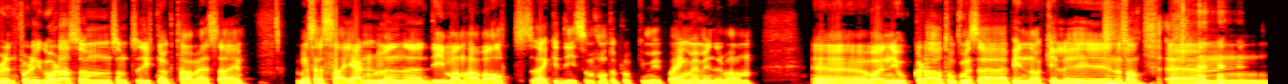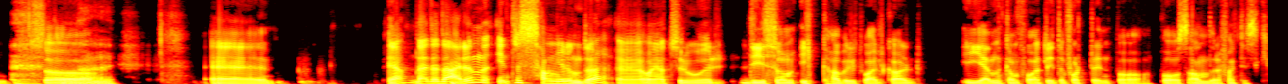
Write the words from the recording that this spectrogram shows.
Brentford i går, da, som, som riktignok tar med seg, med seg seieren, men eh, de man har valgt, er ikke de som på en måte plukker mye poeng, med mindre man eh, var en joker da, og tok med seg Pinnock eller noe sånt. Um, så eh, ja, nei, det, det er en interessant runde, uh, og jeg tror de som ikke har brukt wildcard, igjen kan få et lite fortrinn på, på oss andre, faktisk.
